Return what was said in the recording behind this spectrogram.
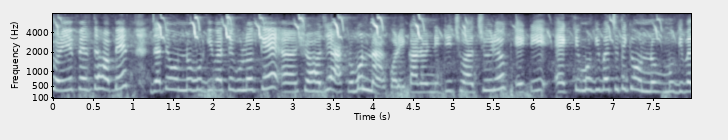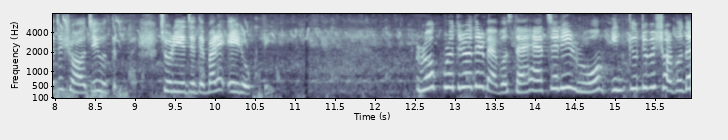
সরিয়ে ফেলতে হবে যাতে অন্য মুরগি বাচ্চাগুলোকে সহজে আক্রমণ না করে। কারণ এটি ছোঁয়াছুঁই রোগ এটি একটি মুরগি বাচ্চা থেকে অন্য মুরগি বাচ্চা সহজেই হতে ছড়িয়ে যেতে পারে এই রোগটি। রোগ প্রতিরোধের ব্যবস্থা। হ্যাচারি, রোম ইনকিউটিভে সর্বদা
